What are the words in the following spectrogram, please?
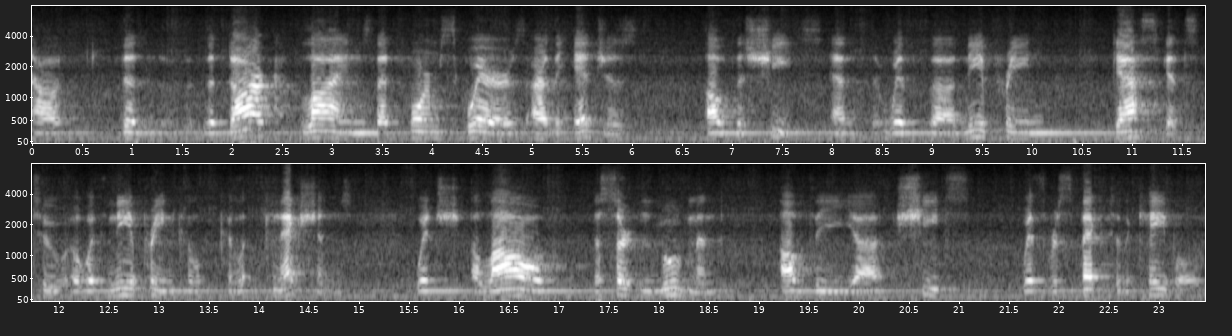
Uh, the, the dark lines that form squares are the edges of the sheets and with uh, neoprene gaskets to, uh, with neoprene co co connections which allow a certain movement of the uh, sheets with respect to the cables,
